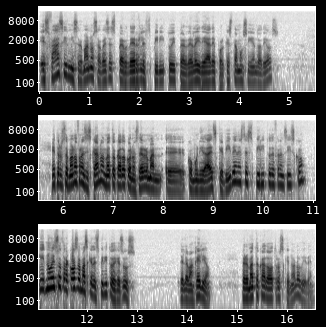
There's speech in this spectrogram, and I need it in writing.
Es fácil, mis hermanos, a veces perder el espíritu y perder la idea de por qué estamos siguiendo a Dios. Entre los hermanos franciscanos me ha tocado conocer eh, comunidades que viven este espíritu de Francisco, que no es otra cosa más que el espíritu de Jesús, del Evangelio, pero me ha tocado otros que no lo viven.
